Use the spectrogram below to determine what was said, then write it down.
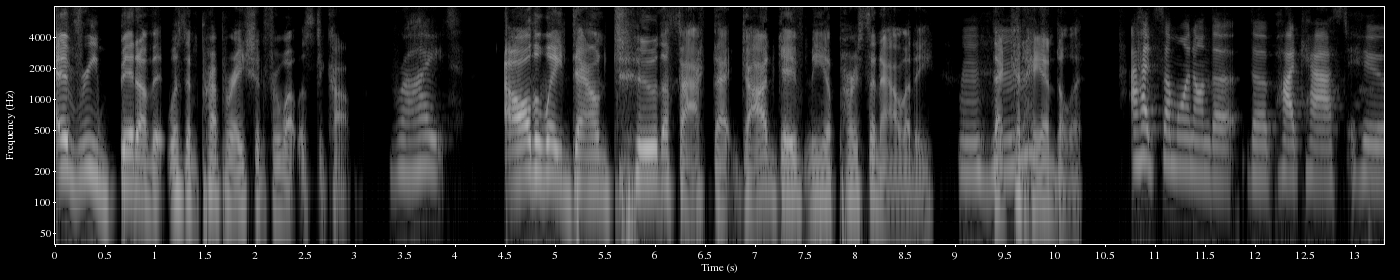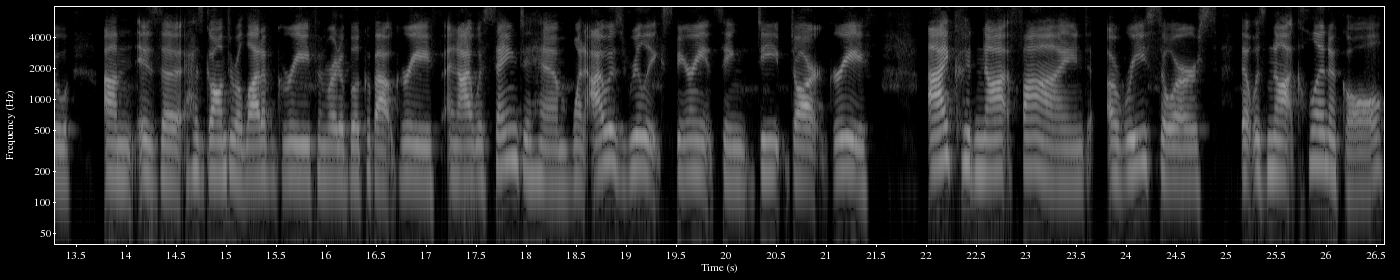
every bit of it was in preparation for what was to come right all the way down to the fact that God gave me a personality that could Mhm. handle it. I had someone on the the podcast who um, is a has gone through a lot of grief and wrote a book about grief. And I was saying to him when I was really experiencing deep dark grief, I could not find a resource that was not clinical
